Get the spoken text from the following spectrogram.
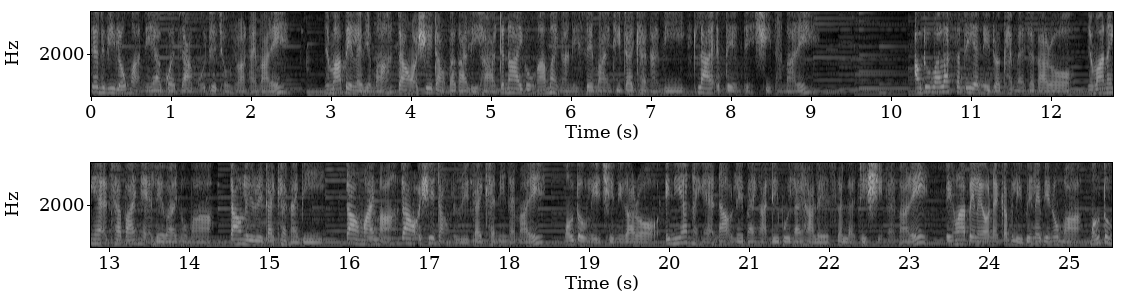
ကြံတပြည်လုံးမှာနေရာကွက်ကြားမိုးထချုံရွာနိုင်ပါတယ်။မြမပင်လယ်ပြင်မှာတောင်အရှိတောင်ဘက်ကလေဟာတနအီကု9မိုင်ကနေ10မိုင်ထိတိုက်ခတ်နိုင်ပြီးလှိုင်းအသင့်တင်ရှိနိုင်ပါတယ်။အော်တိုဘာလ17ရက်နေ့အတွက်ခံမှန်းချက်ကတော့မြန်မာနိုင်ငံအထက်ပိုင်းနဲ့အလယ်ပိုင်းတို့မှာတောင်လေတွေတိုက်ခတ်နိုင်ပြီး တောင်ပိုင်းမှာတောင်အရှိတောင်တွေတိုက်ခတ်နေနိုင်ပါတယ်။မုတ်တုံလေအခြေအနေကတော့အိန္ဒိယနိုင်ငံအနောက်အလဲပိုင်းကလေပွေလိုင်းဟာလည်းဆက်လက်တည်ရှိနိုင်ပါတယ်။ဘင်္ဂလားပင်လယ်အော်နဲ့ကပလီပင်လယ်ပြင်တို့မှာမုတ်တုံ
